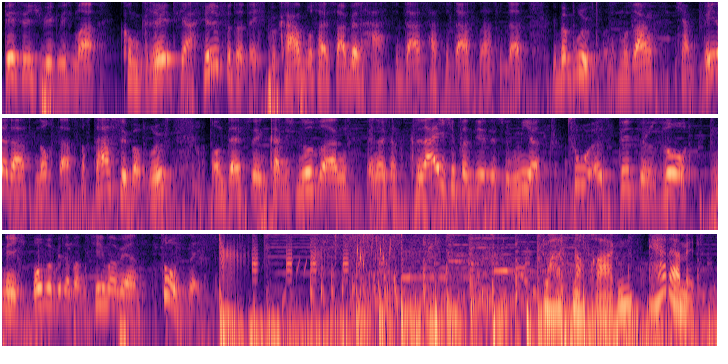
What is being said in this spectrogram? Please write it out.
bis ich wirklich mal konkret ja, Hilfe tatsächlich bekam, wo es heißt, Fabian, hast du das, hast du das und hast du das überprüft. Und ich muss sagen, ich habe weder das, noch das, noch das überprüft. Und deswegen kann ich nur sagen, wenn euch das gleiche passiert ist wie mir, tu es bitte so nicht. Wo wir wieder beim Thema wären, tu es nicht. Du hast noch Fragen? Her damit!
